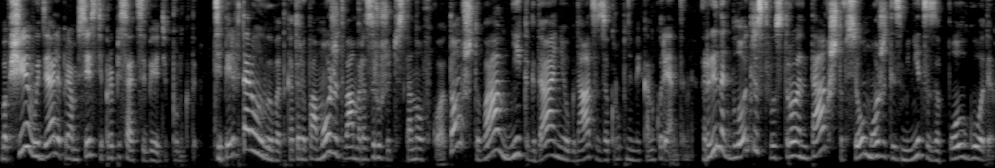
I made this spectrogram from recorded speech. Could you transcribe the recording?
Вообще, в идеале прям сесть и прописать себе эти пункты. Теперь второй вывод, который поможет вам разрушить установку о том, что вам никогда не угнаться за крупными конкурентами. Рынок блогерства устроен так, что все может измениться за полгода.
